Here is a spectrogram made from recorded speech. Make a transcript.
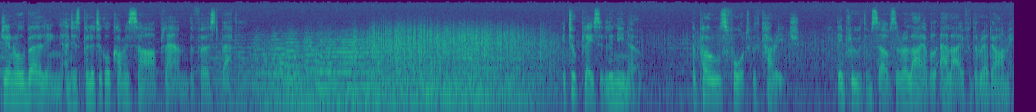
General Berling and his political commissar planned the first battle. It took place at Lenino. The Poles fought with courage. They proved themselves a reliable ally for the Red Army.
